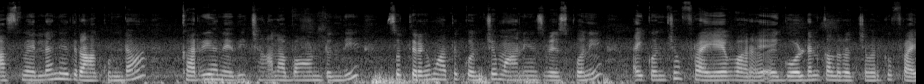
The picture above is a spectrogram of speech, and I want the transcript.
ఆ స్మెల్ అనేది రాకుండా కర్రీ అనేది చాలా బాగుంటుంది. సో తిరగమాత కొంచెం ఆనియన్స్ వేసుకొని అవి కొంచెం ఫ్రై అయ్యే గోల్డెన్ కలర్ వచ్చే వరకు ఫ్రై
